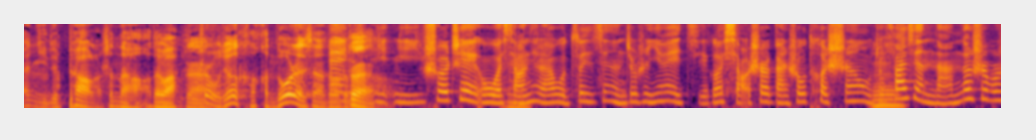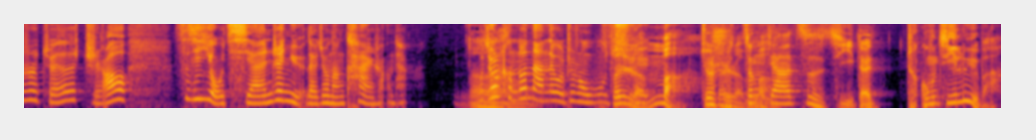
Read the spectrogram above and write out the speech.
哎，你这漂亮身材好，对吧？对。这我觉得很很多人现在都对你你一说这个，我想起来，我最近就是因为几个小事儿感受特深，我就嗯。发现男的是不是觉得只要自己有钱，这女的就能看上他？我觉得很多男的有这种误区分人区。吧，就是增加自己的攻击率吧。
